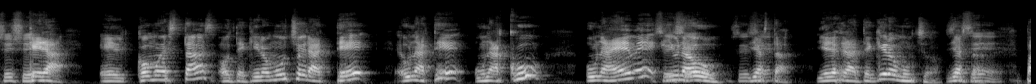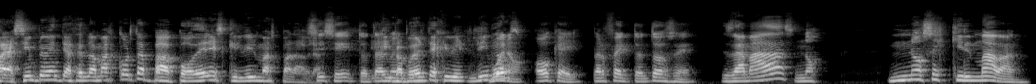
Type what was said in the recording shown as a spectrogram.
Sí, sí. que era el ¿cómo estás? o te quiero mucho, era T, una T, una Q, una M Sí, y una sí. U. Sí, ya está. Y era te quiero mucho. Ya está. Para simplemente hacerla más corta para poder escribir más palabras. Sí, sí, Y totalmente. para poderte escribir libros. Bueno, ok, perfecto. Entonces, llamadas no, no se esquilmaban.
